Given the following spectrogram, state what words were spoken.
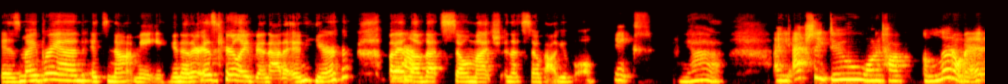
is my brand. It's not me. You know, there is Caroline Van Natta in here, but yeah. I love that so much and that's so valuable. Thanks. Yeah. I actually do want to talk a little bit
